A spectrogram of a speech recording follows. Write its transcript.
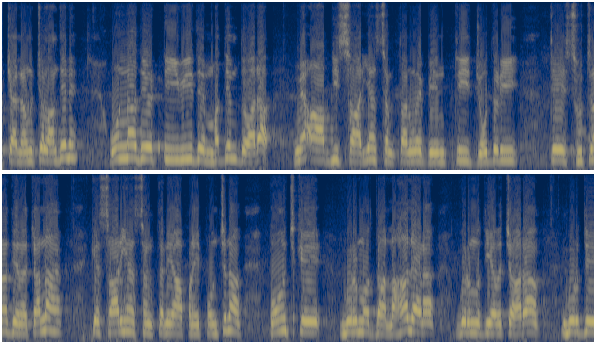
ਚੈਨਲ ਨੂੰ ਚਲਾਉਂਦੇ ਨੇ, ਉਹਨਾਂ ਦੇ ਟੀਵੀ ਦੇ ਮਾਧਿਅਮ ਦੁਆਰਾ ਮੈਂ ਆਪ ਦੀ ਸਾਰੀਆਂ ਸੰਗਤਾਂ ਨੂੰ ਇਹ ਬੇਨਤੀ, ਜੋਧੜੀ ਤੇ ਸੂਚਨਾ ਦੇਣਾ ਚਾਹਨਾ ਹਾਂ ਕਿ ਸਾਰੀਆਂ ਸੰਗਤਾਂ ਨੇ ਆਪਣੇ ਪਹੁੰਚਣਾ, ਪਹੁੰਚ ਕੇ ਗੁਰਮਤਿ ਦਾ ਲਾਹਾ ਲੈਣਾ, ਗੁਰਮਤਿ ਦੀਆਂ ਵਿਚਾਰਾਂ ਗੁਰੂ ਦੇ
